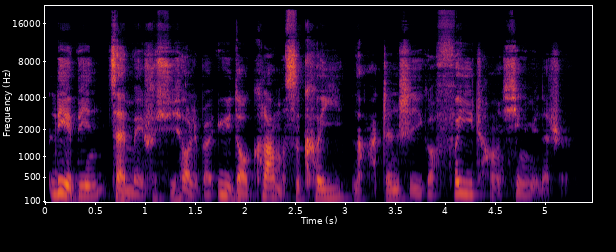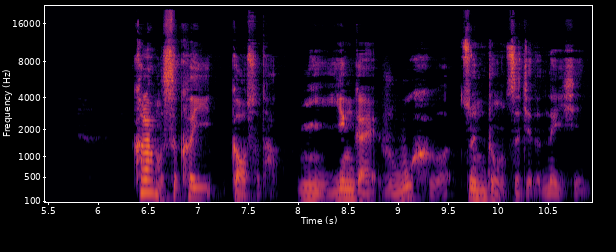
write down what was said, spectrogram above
列宾在美术学校里边遇到克拉姆斯科伊，那真是一个非常幸运的事。克拉姆斯科伊告诉他：“你应该如何尊重自己的内心。”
